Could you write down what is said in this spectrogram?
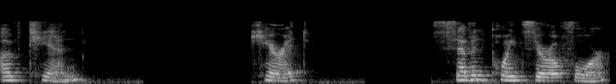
of 10 caret 7.04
